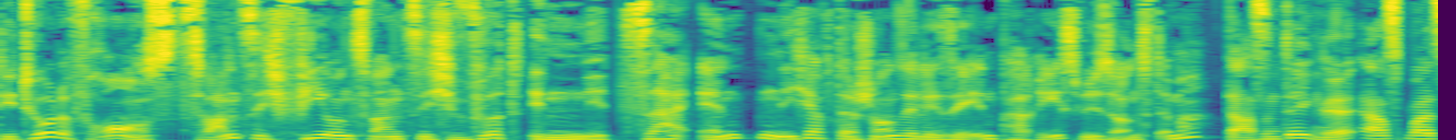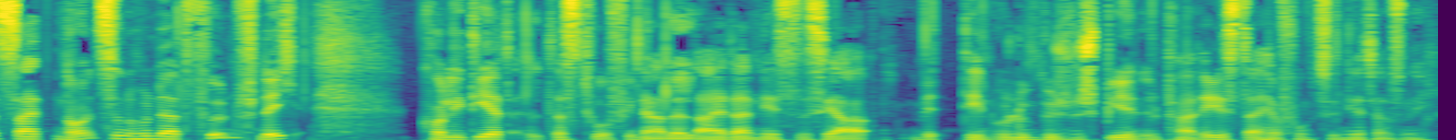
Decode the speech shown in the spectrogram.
Die Tour de France 2024 wird in Nizza enden, nicht auf der Champs-Élysées in Paris wie sonst immer? Da sind Dinge. Erstmals seit 1905 nicht kollidiert das Tourfinale leider nächstes Jahr mit den Olympischen Spielen in Paris. Daher funktioniert das nicht.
